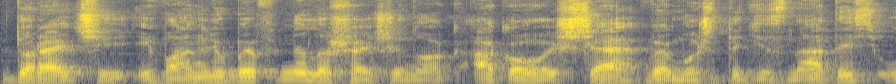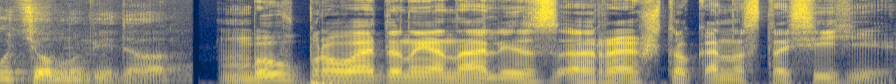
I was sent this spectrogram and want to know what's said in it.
До речі, Іван любив не лише жінок, а кого ще ви можете дізнатись у цьому відео. Був проведений аналіз решток Анастасії,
